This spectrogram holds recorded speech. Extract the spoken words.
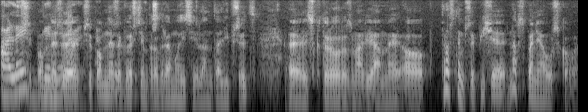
Ale przypomnę, że, przypomnę, że gościem programu jest Jolanta Lipszyc, e, z którą rozmawiamy o prostym przepisie na wspaniałą szkołę.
